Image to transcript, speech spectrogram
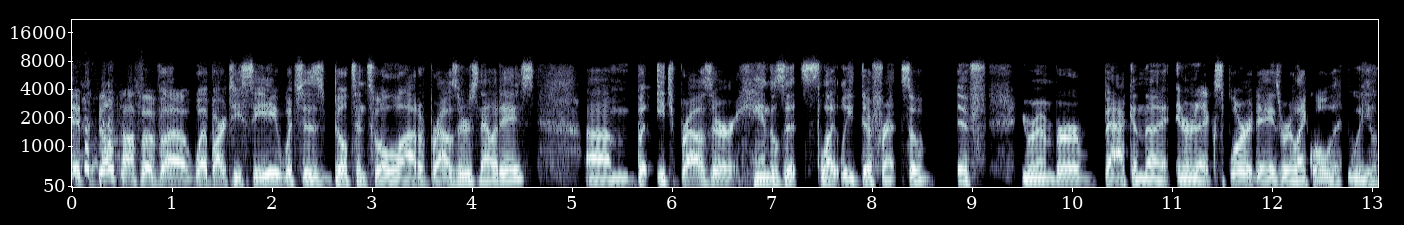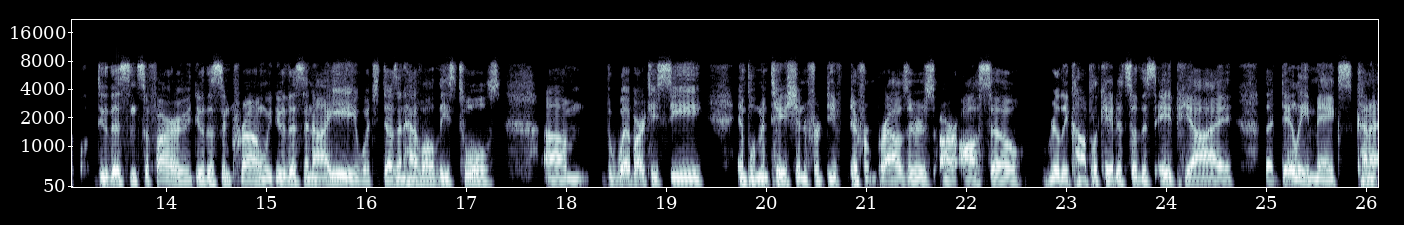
it's built off of uh, WebRTC, which is built into a lot of browsers nowadays. Um, but each browser handles it slightly different. So if you remember back in the Internet Explorer days, we are like, well, we do this in Safari, we do this in Chrome, we do this in IE, which doesn't have all these tools. Um, the WebRTC implementation for dif- different browsers are also really complicated. So this API that Daily makes kind of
